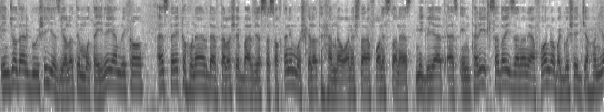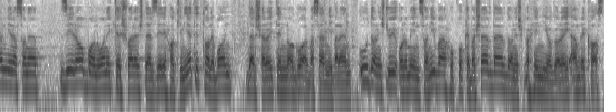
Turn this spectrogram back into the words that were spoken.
اینجا در گوشه از ایالات متحده امریکا از طریق هنر در تلاش برجسته ساختن مشکلات همنوانش در افغانستان است. می‌گوید از این طریق صدای زنان افغان را به گوش جهانیان میرساند زیرا بانوان کشورش در زیر حاکمیت طالبان در شرایط ناگوار به سر می‌برند. او دانشجوی علوم انسانی و حقوق بشر در دانشگاه نیاگارای امریکاست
